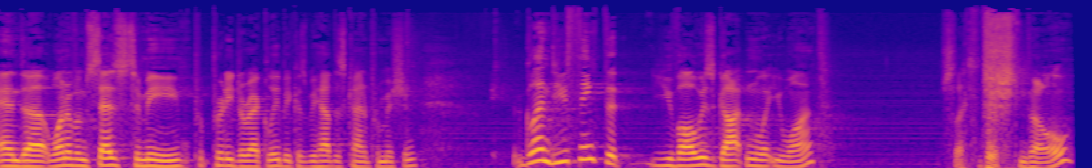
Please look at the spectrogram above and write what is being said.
and uh, one of them says to me, pr- pretty directly, because we have this kind of permission, Glenn, do you think that you've always gotten what you want? It's like, no.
